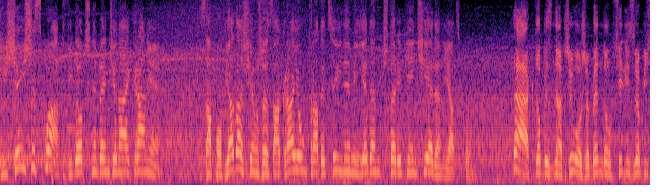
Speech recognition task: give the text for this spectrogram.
Dzisiejszy skład widoczny będzie na ekranie. Zapowiada się, że zagrają tradycyjnym 1-4-5-1, Jacku. Tak, to by znaczyło, że będą chcieli zrobić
